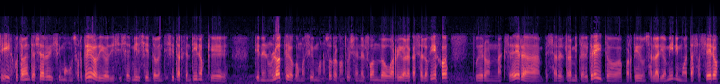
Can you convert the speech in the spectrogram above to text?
Sí, justamente ayer hicimos un sorteo, digo, 16.127 argentinos que tienen un lote o como decimos nosotros, construyen el fondo o arriba de la casa de los viejos, pudieron acceder a empezar el trámite del crédito a partir de un salario mínimo a tasa cero,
